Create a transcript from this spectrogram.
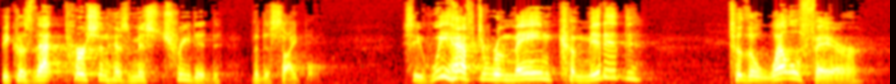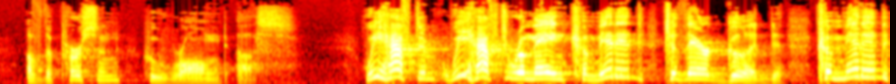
because that person has mistreated the disciple. See, we have to remain committed to the welfare of the person who wronged us. We have to, we have to remain committed to their good, committed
